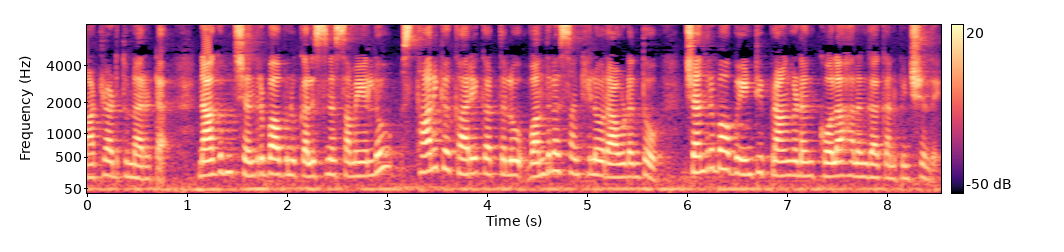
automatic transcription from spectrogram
మాట్లాడుతున్నారట. నాగం చంద్రబాబును కలిసిన సమయంలో స్థానిక కార్యకర్తలు వందల సంఖ్యలో రావడంతో చంద్రబాబు ఇంటి ప్రాంగణం కోలాహలంగా కనిపించింది.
